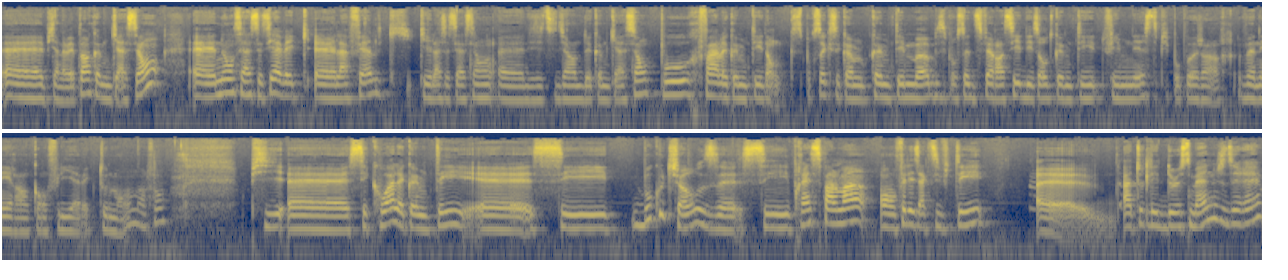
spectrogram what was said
Euh, puis il n'y en avait pas en communication. Euh, nous, on s'est associé avec euh, la FEL, qui, est l'association euh, des étudiantes de communication, pour faire le comité. Donc, c'est pour ça que c'est comme comité MOB, c'est pour se différencier des autres comités féministes, puis pour pas, genre, venir en conflit avec tout le monde, dans le fond. Puis, euh, c'est quoi le comité? Euh, c'est beaucoup de choses. C'est principalement, on fait des activités euh, à toutes les deux semaines, je dirais.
